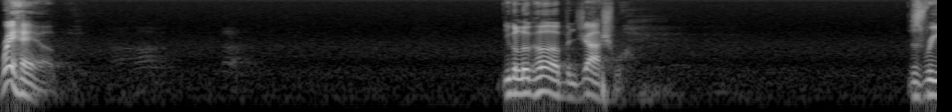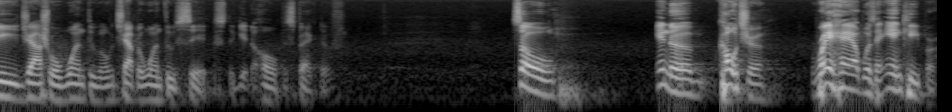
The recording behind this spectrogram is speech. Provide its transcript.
Rahab. You can look her up in Joshua. Just read Joshua 1 through chapter 1 through 6 to get the whole perspective. So, in the culture, Rahab was an innkeeper.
